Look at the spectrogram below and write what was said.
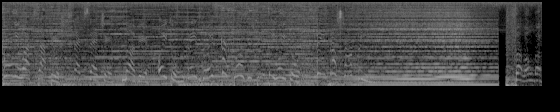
Fone WhatsApp 779-8132-1438. Vem pra Chaplin. Salão das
